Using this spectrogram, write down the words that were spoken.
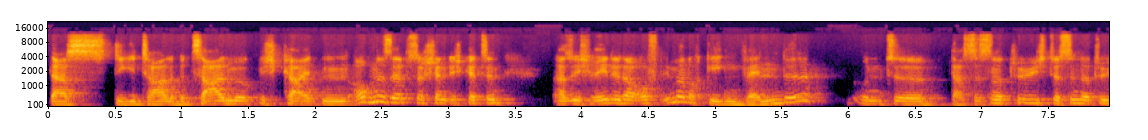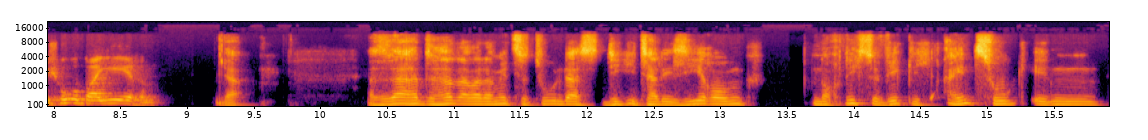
dass digitale Bezahlmöglichkeiten auch eine Selbstverständlichkeit sind. Also ich rede da oft immer noch gegen Wände und äh, das ist natürlich, das sind natürlich hohe Barrieren. Ja. Also das hat, das hat aber damit zu tun, dass Digitalisierung noch nicht so wirklich Einzug in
